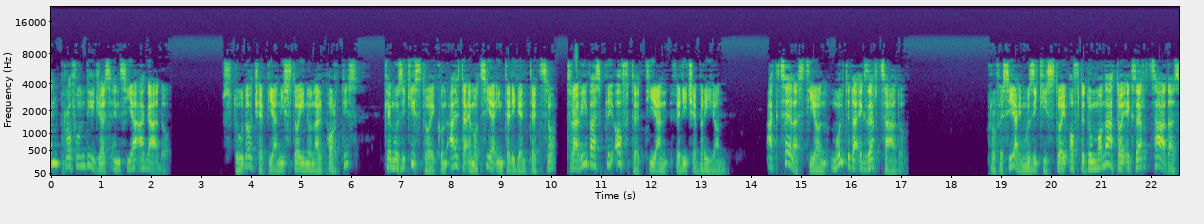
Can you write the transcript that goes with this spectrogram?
en profundigas en sia agado. Studo ce pianisto in un alportis, che musicistoi cun alta emozia intelligentezzo travivas pli ofte tian felice brion. Accelas tion multe da exerzado. Profesiai musicistoi ofte dum monatoi exerzadas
